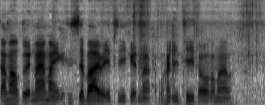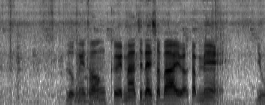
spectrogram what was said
ตามเมาเกิดมาใหม่ก็คือสบายกว่า FC เกิดมาว่าอีทีโตเข้ามาลูกในท้องเกิดมาจะได้สบายกว่ากับแม่อยู่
